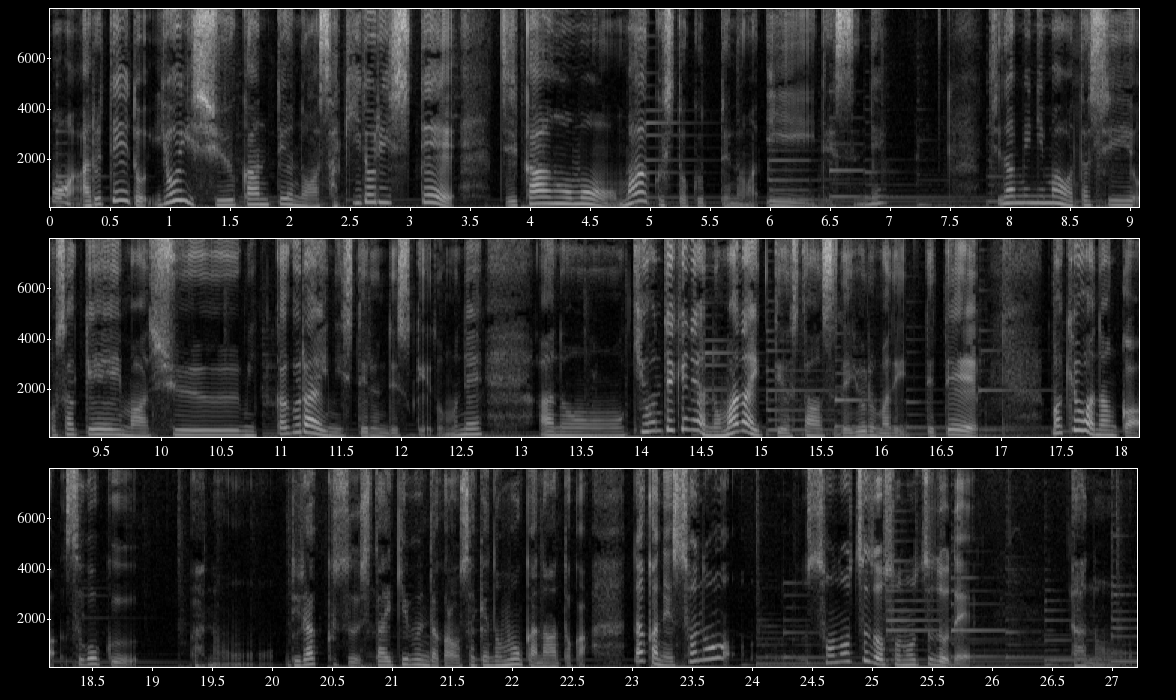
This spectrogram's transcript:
もうある程度良い習慣っていうのは先取りして時間をもうマークしとくっていうのはいいですね。ちなみにまあ私お酒今週3日ぐらいにしてるんですけれどもねあのー、基本的には飲まないっていうスタンスで夜まで行っててまあ今日はなんかすごくあのー、リラックスしたい気分だからお酒飲もうかなとかなんかねそのその都度その都度であのー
